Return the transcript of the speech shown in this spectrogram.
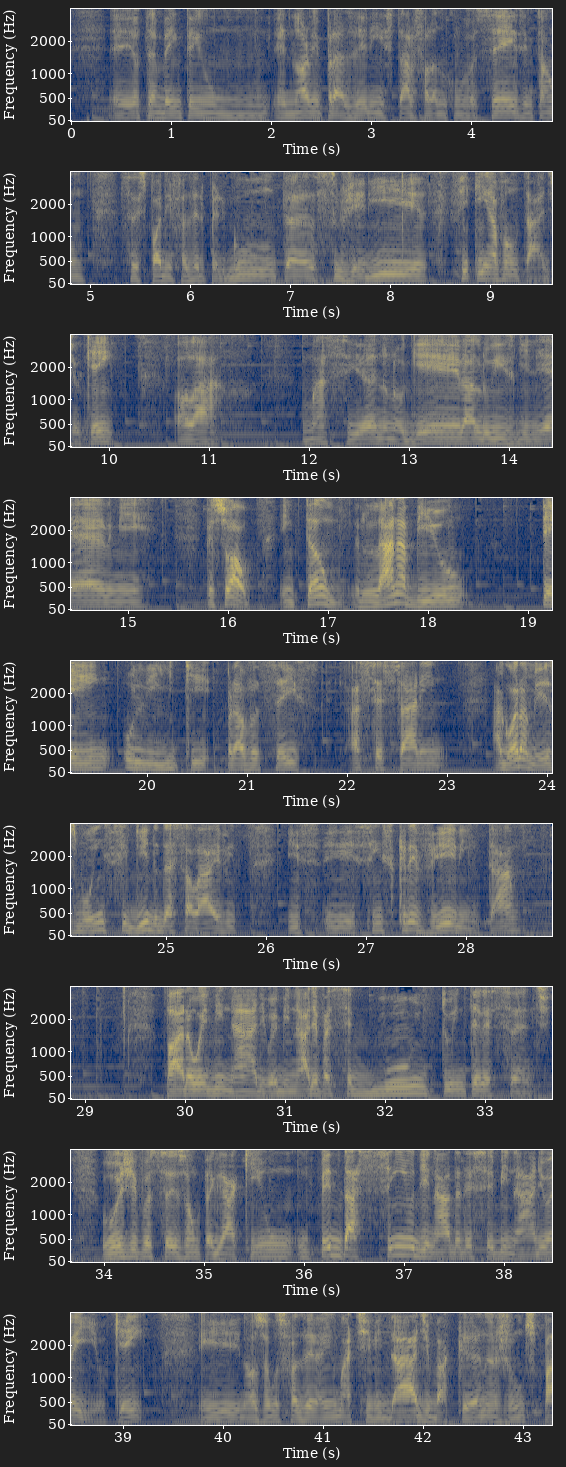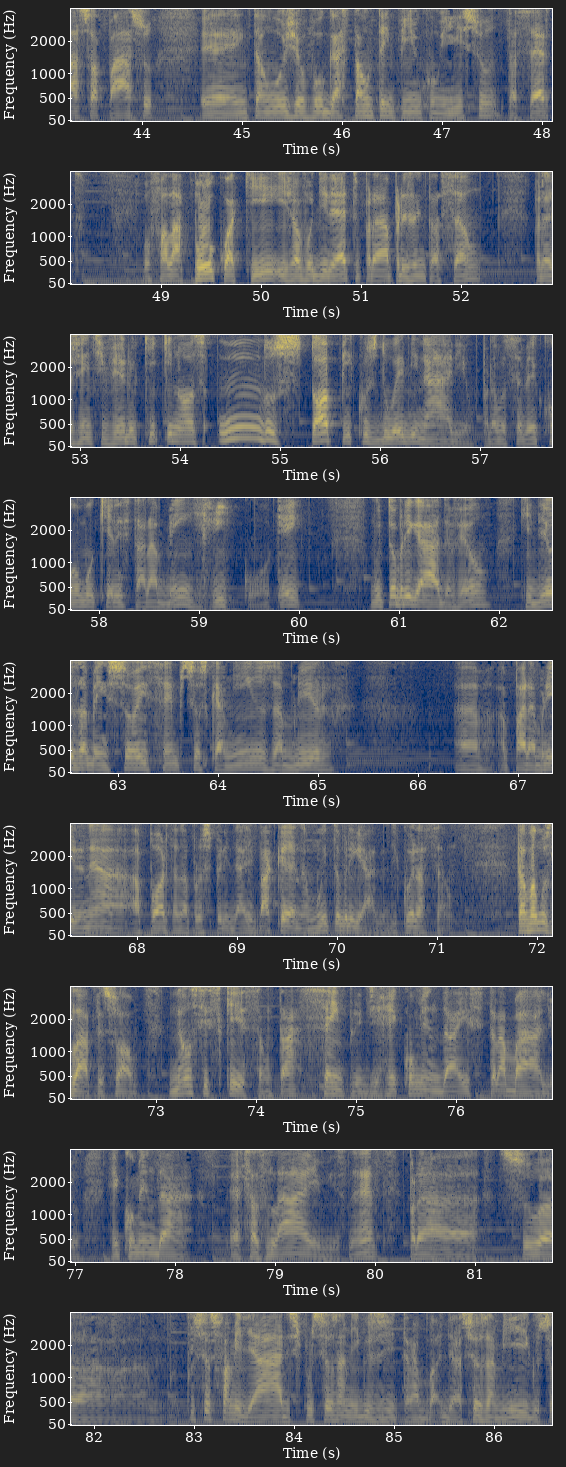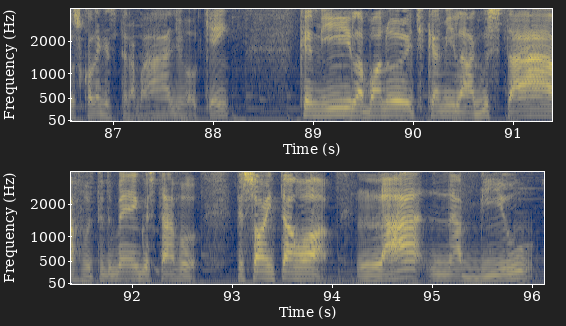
É, eu também tenho um enorme prazer em estar falando com vocês, então vocês podem fazer perguntas, sugerir, fiquem à vontade, ok? Olá, Marciano Nogueira, Luiz Guilherme. Pessoal, então lá na bio tem o link para vocês acessarem agora mesmo, em seguida dessa live, e, e se inscreverem, tá? Para o webinário. O webinário vai ser muito interessante. Hoje vocês vão pegar aqui um, um pedacinho de nada desse webinário aí, ok? E nós vamos fazer aí uma atividade bacana juntos, passo a passo. É, então hoje eu vou gastar um tempinho com isso, tá certo? Vou falar pouco aqui e já vou direto para a apresentação para a gente ver o que, que nós um dos tópicos do webinário para você ver como que ele estará bem rico, ok? Muito obrigado, viu? Que Deus abençoe sempre seus caminhos, abrir uh, para abrir né, a, a porta da prosperidade. Bacana, muito obrigado, de coração. Então vamos lá, pessoal. Não se esqueçam, tá? Sempre de recomendar esse trabalho, recomendar essas lives, né, para sua para os seus familiares, para os seus amigos de trabalho, seus amigos, seus colegas de trabalho, ok? Camila, boa noite, Camila. Gustavo, tudo bem, Gustavo? Pessoal, então, ó, lá na bio,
